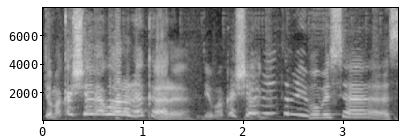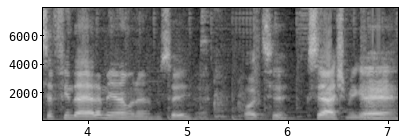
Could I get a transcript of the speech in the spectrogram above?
tem uma caixinha agora, né, cara? Tem uma caixinha ali também. Vamos ver se é, se é fim da era mesmo, né? Não sei. É. Pode ser. O que você acha, Miguel? É,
